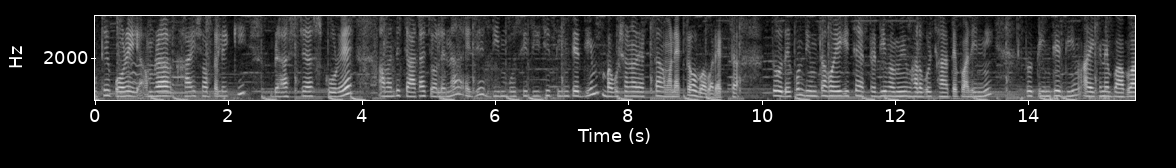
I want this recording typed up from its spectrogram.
উঠে পরে আমরা খাই সকালে কি? ব্রাশ ট্রাশ করে আমাদের চাটা চলে না? এই যে ডিম বসিয়ে দিয়েছি, তিনটে ডিম। বাবুসোনার একটা, আমার একটা, ও বাবার একটা। তো দেখুন ডিমটা হয়ে গেছে, একটা ডিম আমি ভালো করে ছাড়াতে পারিনি। তো তিনটে ডিম, আর এখানে বাবা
